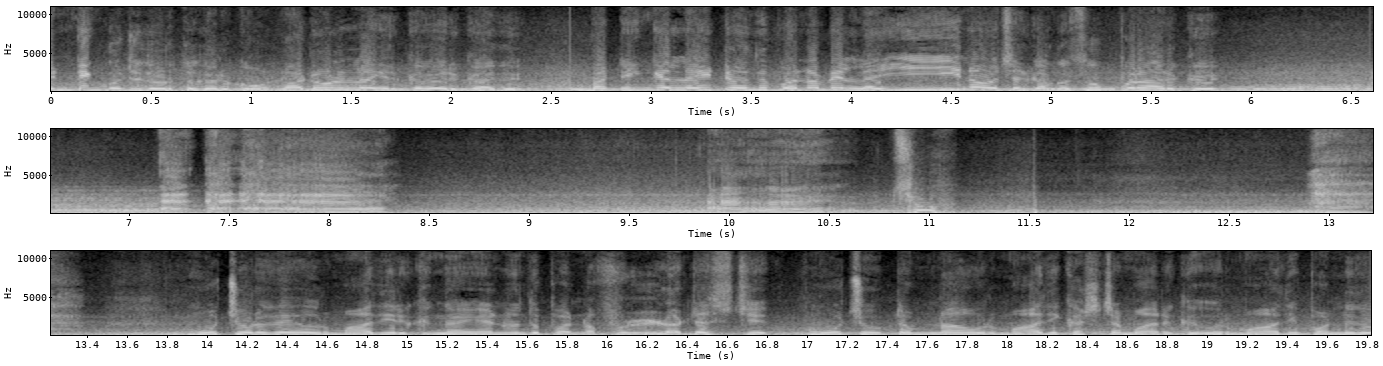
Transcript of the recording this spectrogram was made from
எண்டிங் கொஞ்சம் தூரத்துக்கு இருக்கும். நடுவுலலாம் இருக்கவே இருக்காது. பட் இங்கே லைட் வந்து பார்த்தா அப்படியே லைனாக வச்சுருக்காங்க. சூப்பராக இருக்குது ஸோ மூச்சோடவே விடவே ஒரு மாதிரி இருக்குங்க. ஏன்னு வந்து பண்ணால் ஃபுல்லாக டஸ்ட்டு மூச்சு விட்டோம்னா ஒரு மாதிரி கஷ்டமாக இருக்குது ஒரு மாதிரி பண்ணுது.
